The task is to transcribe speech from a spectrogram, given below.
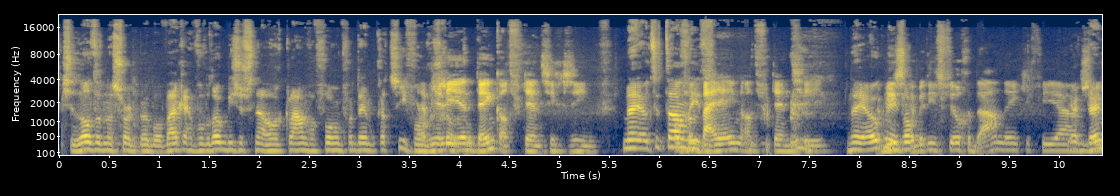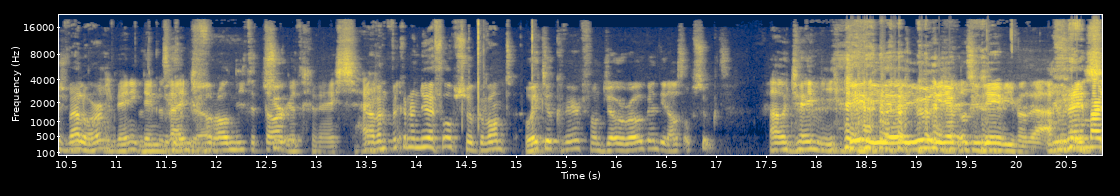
Je zit altijd een soort bubbel. Wij krijgen bijvoorbeeld ook niet zo snel reclame van Forum voor Democratie voor. Hebben jullie een denkadvertentie gezien? Nee, ook totaal Of een niet. bijeenadvertentie? Nee, ook je, niet. want- heb je iets veel gedaan, denk je, via... Ja, ik denk wel, hoor. ik weet niet, ik denk dat wij wel. vooral niet de target geweest zijn. Ja, want we kunnen nu even opzoeken, want Hoe heet die ook weer van Joe Rogan, die dat opzoekt? Oh, Jamie. Jamie, eh Jury heeft als Jamie vandaag. Nee, maar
